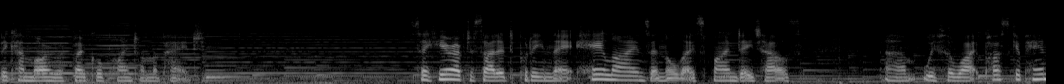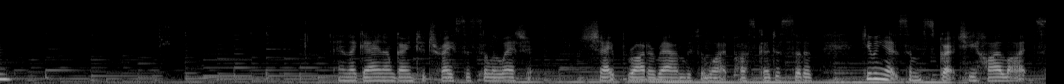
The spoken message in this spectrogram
become more of a focal point on the page. So here I've decided to put in the hairlines and all those fine details um, with a white Posca pen. And again I'm going to trace the silhouette shape right around with the white Posca, just sort of giving it some scratchy highlights.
